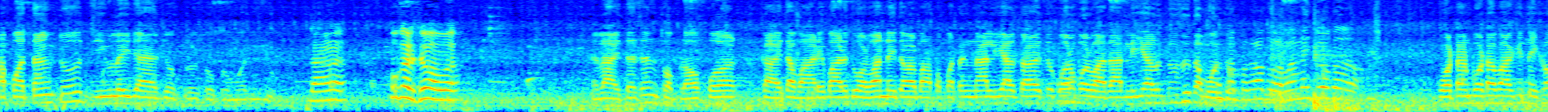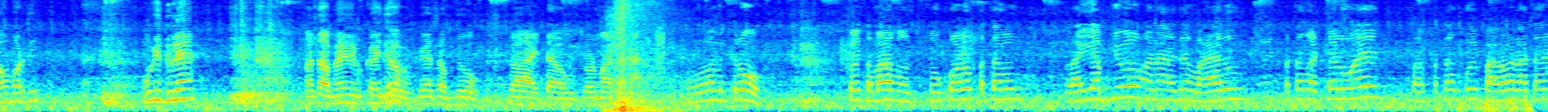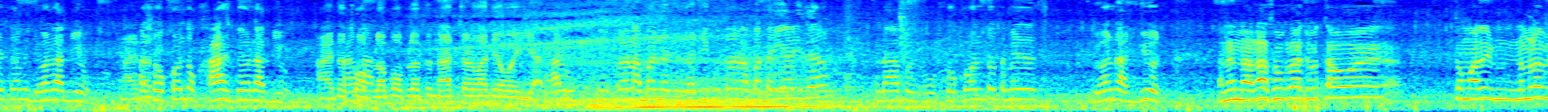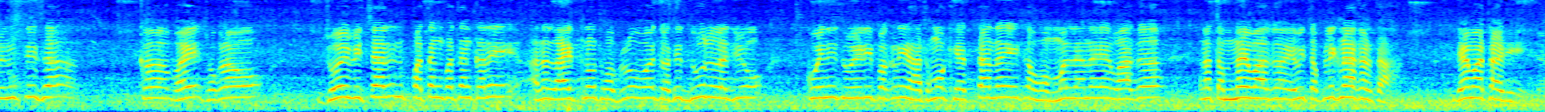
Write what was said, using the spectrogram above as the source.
આ પતંગ તો જીવ લઈ જાય છોકરો છોકરો મરી ગયો. જાણે. શું કરશો હવે? એટલે આયતા છે ને થોપડા ઉપર કે આયતા વાડે બાડે દોડવા નહીં તમારા બાપા પતંગ ના લઈ આવતા હોય તો બરોબર વાત. આ લઈ આવું તો શું તમને તો? દોડવા નહીં જો બોટા બાકી નહીં ખાવું પડતી. હું કીધું લે. હા તમે કહી દો બે શબ્દો કે આયતા ઉત્તરાયણ માટે ના મિત્રો કોઈ તમારા છોકરાનો પતંગ લાવી આપજો અને આજે વાયરું પતંગ અટેલું હોય પતંગ કોઈ પાડવા ના ચાલે તો તમે ધ્યાન રાખજો. આ તો- તો ખાસ ધ્યાન રાખજો. હા એ તો થોપલા પોપલા તો ના ચડવા દેવો યાર. હાલ ઉતરાણ આબા નજીક નજીક ઉતરાણ આબા તૈયારી છે. એટલે આ છોકરોને તો તમે ધ્યાન રાખજો જ. અને નાના છોકરા જોતા હોય તો મારી નમ્ર વિનંતી છે કે ભાઈ છોકરાઓ જોઈ વિચારીને પતંગ પતંગ કરી અને લાઇટનો થોભલો હોય જોથી દૂર રહેજો. કોઈની દોયડી પકડી હાથમાં ખેંચતા નહીં કે હોમલ્યાને વાગે અને તમને એવી તકલીફ ના કરતા. જય માતાજી.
